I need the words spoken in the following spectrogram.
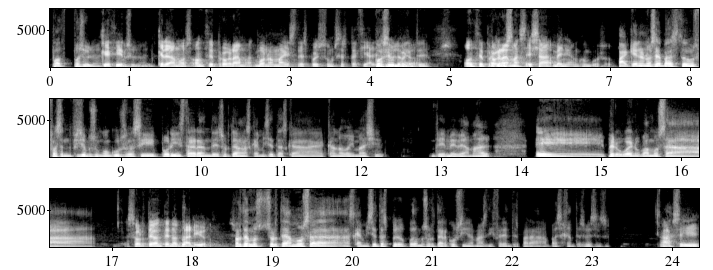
Po, posiblemente. Que decir, posiblemente. que levamos 11 programas, bueno, máis despois uns especiales. Posiblemente. ¿no? Pero 11 programas nos... e xa veña un concurso. Para que non o sepas, estamos facendo, fixemos un concurso así por Instagram de sortear as camisetas ca, ca nova imaxe de mm. Me Vea Mal. Eh, pero bueno, vamos a Sorteo ante notario. Sorteamos, sorteamos a- as camisetas, pero podemos sortear cousiñas máis diferentes para, para as gentes veces. Ah, sí.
